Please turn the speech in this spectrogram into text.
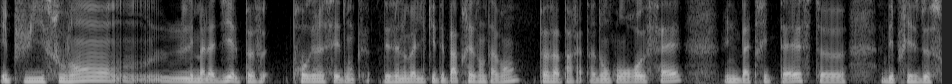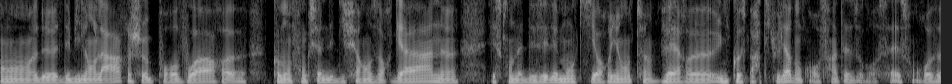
Et puis, souvent, les maladies, elles peuvent progresser. Donc des anomalies qui n'étaient pas présentes avant peuvent apparaître. Donc on refait une batterie de tests, euh, des prises de sang, de, des bilans larges pour voir euh, comment fonctionnent les différents organes, euh, est-ce qu'on a des éléments qui orientent vers une cause particulière? Donc on refait un test de grossesse, on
